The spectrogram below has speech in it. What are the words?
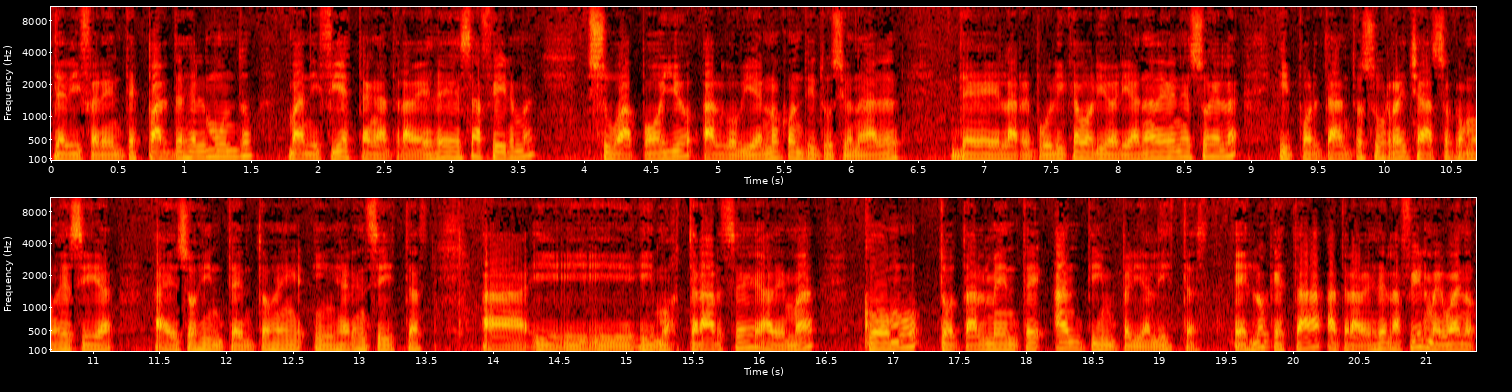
de diferentes partes del mundo manifiestan a través de esa firma su apoyo al gobierno constitucional de la República Bolivariana de Venezuela y por tanto su rechazo, como decía, a esos intentos injerencistas y, mostrarse además como totalmente antiimperialistas. Es lo que está a través de la firma. Y bueno,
